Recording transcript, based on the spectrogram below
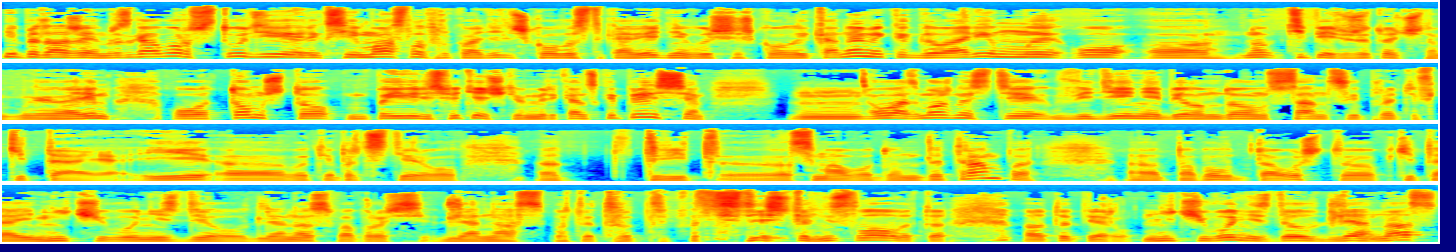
И продолжаем разговор. В студии Алексей Маслов, руководитель школы востоковедения Высшей школы экономики. Говорим мы о, э, ну, теперь уже точно, мы говорим о том, что появились утечки в американской прессе о возможности введения Белым домом санкций против Китая. И э, вот я процитировал э, твит э, самого Дональда Трампа э, по поводу того, что Китай ничего не сделал для нас в вопросе, для нас, вот это вот, здесь что ни слово, то, а то перл, ничего не сделал для нас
